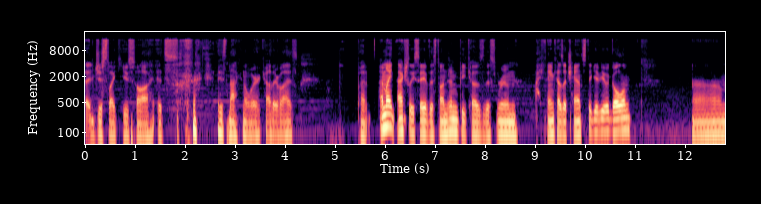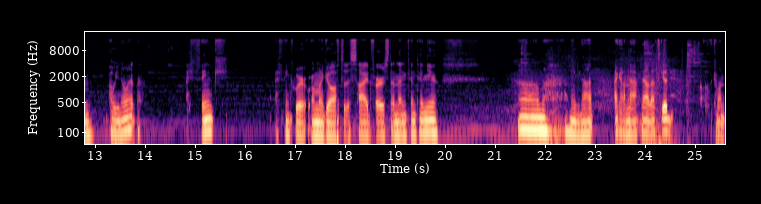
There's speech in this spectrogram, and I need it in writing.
uh, just like you saw, it's it's not gonna work otherwise. But I might actually save this dungeon because this room, I think, has a chance to give you a golem. Um. Oh, you know what? I think. I think we're. I'm gonna go off to the side first and then continue. Um. Maybe not. I got a map now. That's good. Oh, come on.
